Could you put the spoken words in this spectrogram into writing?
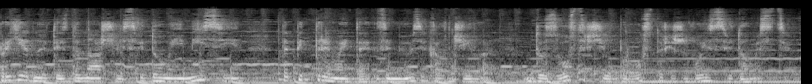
приєднуйтесь до нашої свідомої місії та підтримайте The Musical Jiva. До зустрічі у просторі живої свідомості.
